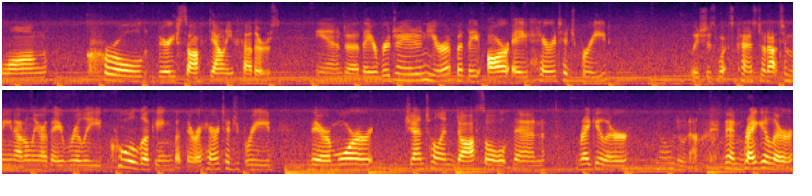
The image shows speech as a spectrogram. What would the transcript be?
long, curled, very soft, downy feathers. And uh, they originated in Europe, but they are a heritage breed which is what's kind of stood out to me. Not only are they really cool looking, but they're a heritage breed. They're more gentle and docile than regular, no Luna, than regular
